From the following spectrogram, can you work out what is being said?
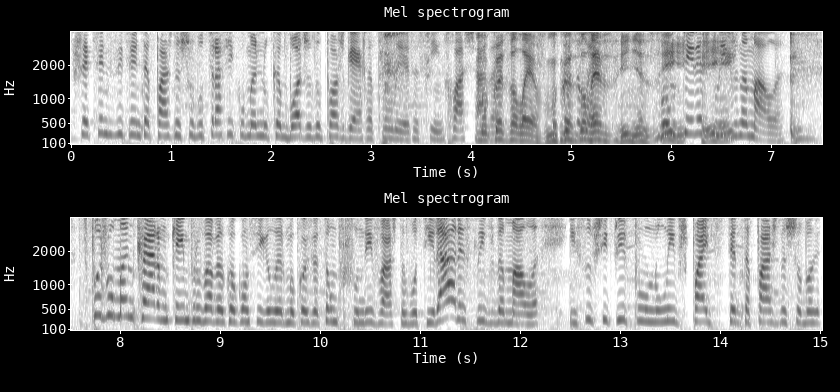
730 páginas sobre o tráfico humano no Camboja do pós-guerra para ler, assim, relaxada. Uma coisa leve, uma coisa levezinha, Vou sim. meter esse livro na mala. Depois vou mancar-me, que é improvável que eu consiga ler uma coisa tão profunda e vasta. Vou tirar esse livro da mala e substituir por um livro pai de 70 páginas sobre a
